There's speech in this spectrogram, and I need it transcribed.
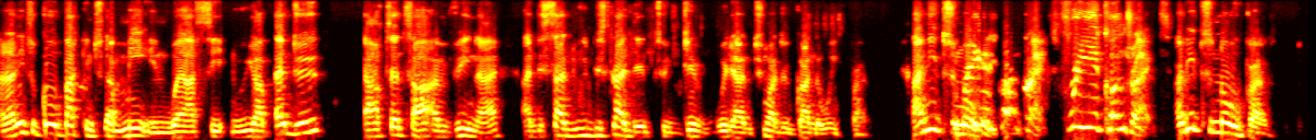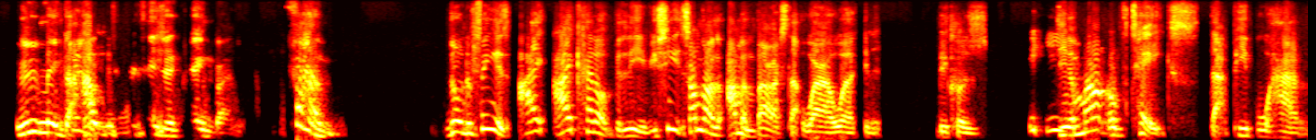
And I need to go back into that meeting where I see we have Edu, Arteta, and Vinai, and decide we decided to give Willian two hundred grand a week, bruv. I need to know. three year contract, three year contract. I need to know, bruv. Who made that? How this decision came, bruv? Fam, No, the thing is, I I cannot believe. You see, sometimes I'm embarrassed at where I work in it because the amount of takes that people have,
